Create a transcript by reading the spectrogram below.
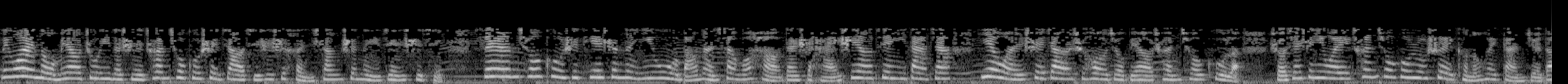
另外呢，我们要注意的是，穿秋裤睡觉其实是很伤身的一件事情。虽然秋裤是贴身的衣物，保暖效果好，但是还是要建议大家夜晚睡觉的时候就不要穿秋裤了。首先是因为穿秋裤入睡可能会感觉到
